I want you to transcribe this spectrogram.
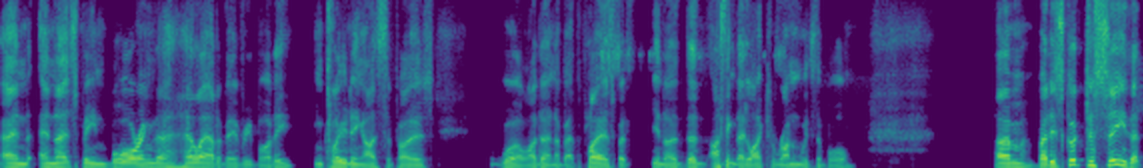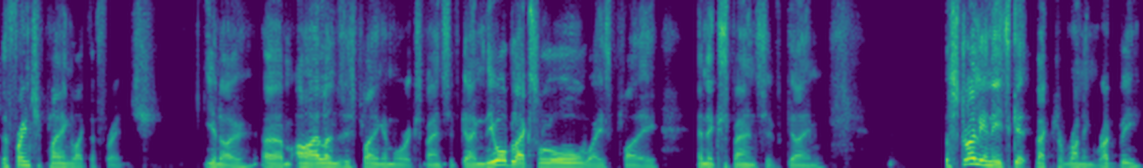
and and that's been boring the hell out of everybody, including, I suppose, well, I don't know about the players, but you know, the, I think they like to run with the ball. Um, but it's good to see that the French are playing like the French. You know, um, Ireland is playing a more expansive game. The All Blacks will always play an expansive game. Australia needs to get back to running rugby.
